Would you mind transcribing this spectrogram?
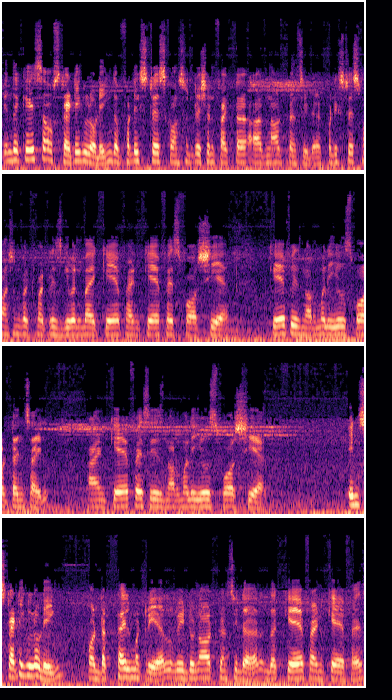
In the case of static loading, the fatigue stress concentration factor are not considered. Fatigue stress concentration factor is given by Kf and Kfs for shear. Kf is normally used for tensile and Kfs is normally used for shear. In static loading, for ductile material we do not consider the Kf and Kfs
